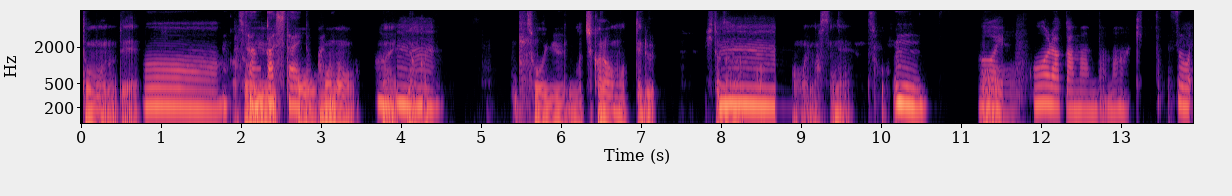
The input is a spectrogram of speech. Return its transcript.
と思うので、ういう参加したいとかね。ものを、はなんかうん。そういう力を持ってる人だうなんと思いますね。そううんすごいおーおおらかなんだなきっと。そう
